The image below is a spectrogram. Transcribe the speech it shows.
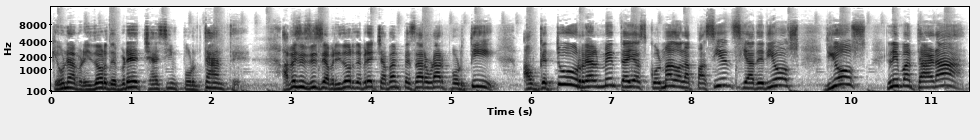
que un abridor de brecha es importante a veces ese abridor de brecha va a empezar a orar por ti. Aunque tú realmente hayas colmado la paciencia de Dios, Dios levantará.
